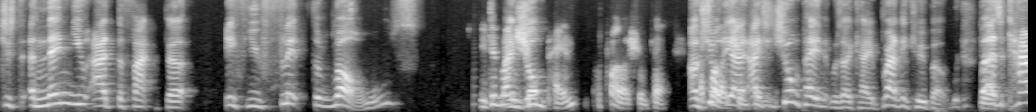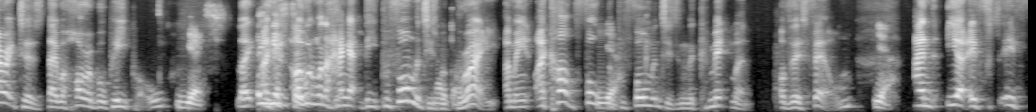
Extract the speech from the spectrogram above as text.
just and then you add the fact that if you flip the roles, You did like Sean got- Penn. I quite like Sean Penn. oh, I Sean, like yeah, Sean Penn. actually, Sean Penn was okay. Bradley Cooper, but Yeah. as characters, they were horrible people. Yes. Like Uh, I, yes, could- I wouldn't want to hang out. The performances No were great. I mean, I can't fault Yeah. the performances and the commitment of this film. Yeah. And yeah, if if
